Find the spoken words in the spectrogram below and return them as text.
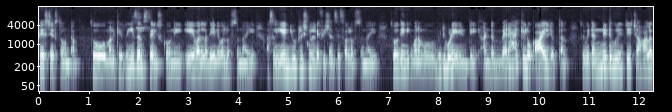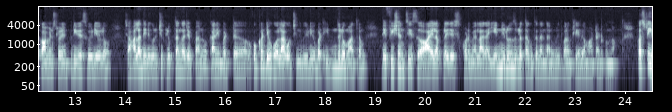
ఫేస్ చేస్తూ ఉంటాం. సో మనకి రీజన్స్ తెలుసుకొని ఏ వల్ల దేని వల్ల వస్తున్నాయి? అసలు ఏ న్యూట్రిషనల్ డెఫిషియన్సీస్ వల్ల వస్తున్నాయి? సో దీనికి మనము విరుగుడు ఏంటి? అండ్ మెరాకిల్ ఒక ఆయిల్ చెప్తాను. సో వీటన్నిటి గురించి చాలా కామెంట్స్లో నేను ప్రీవియస్ వీడియోలో చాలా దీని గురించి క్లుప్తంగా చెప్పాను కానీ బట్ ఒక్కొక్కటి ఒక్కోలాగా వచ్చింది వీడియో. బట్ ఇందులో మాత్రం డెఫిషియన్సీస్ ఆయిల్ అప్లై చేసుకోవడం ఎలాగా ఎన్ని రోజుల్లో తగ్గుతుందని దాని గురించి మనం క్లియర్గా మాట్లాడుకుందాం. ఫస్ట్ ఈ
